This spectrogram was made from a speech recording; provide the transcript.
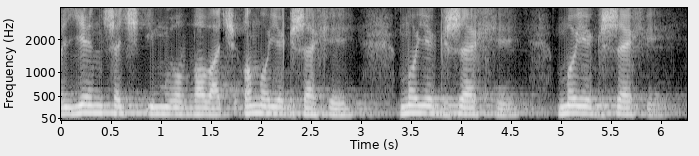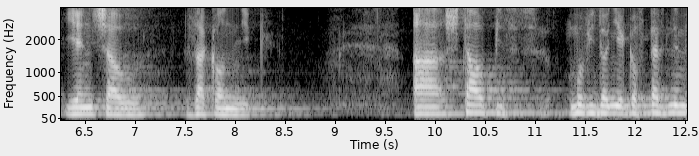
jęczeć i mu wołać o moje grzechy, moje grzechy, moje grzechy. Jęczał zakonnik. A Ształpic mówi do niego w pewnym,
